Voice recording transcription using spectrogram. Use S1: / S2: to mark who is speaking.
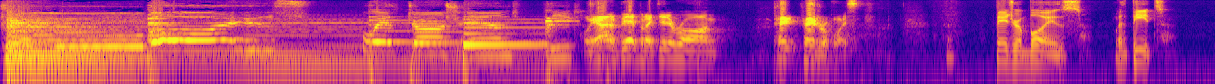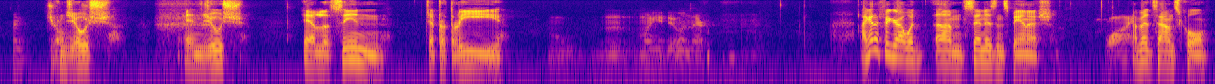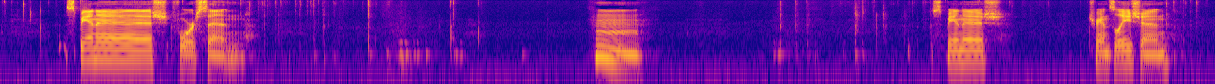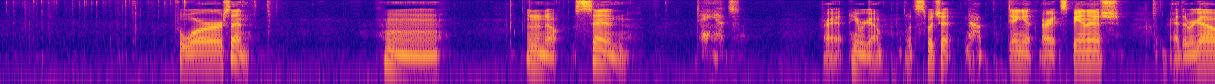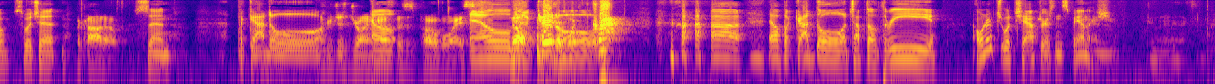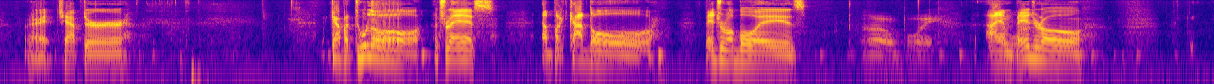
S1: Pedro Boys with Josh and Pete.
S2: We had a bit, but I did it wrong. Pe- Pedro boys.
S3: Pedro Boys with Pete
S2: And
S3: and Josh and Josh. El Sin, Chapter 3.
S2: What are you doing there?
S3: I gotta figure out what um, sin is in Spanish.
S2: Why?
S3: I bet it sounds cool. Spanish for sin. Hmm. Spanish translation for sin. Hmm. No, no, no. Sin. Dang it. All right, here we go. Let's switch it. No, dang it. All right, Spanish. All right, there we go. Switch it.
S2: Picado.
S3: Sin. Picado.
S2: If you're just joining
S3: El-
S2: us, this is Po Boys.
S3: El
S2: no, Pedro Boys. Crap!
S3: El Picado, chapter 3. I wonder what chapter is in Spanish. All right, chapter. Capítulo tres. El Picado. Pedro boys.
S2: Oh boy.
S3: I am
S2: we're-
S3: Pedro.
